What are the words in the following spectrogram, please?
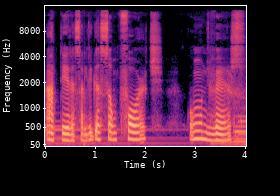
a ter essa ligação forte com o universo,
